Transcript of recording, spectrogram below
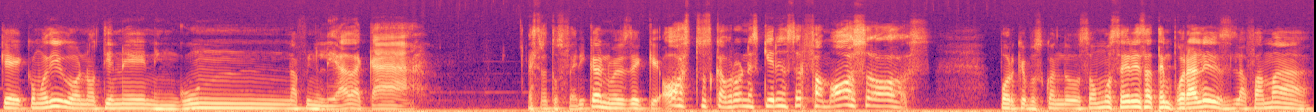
Que como digo, no tiene ninguna finalidad acá estratosférica, no es de que, oh, estos cabrones quieren ser famosos. Porque pues cuando somos seres atemporales, la fama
